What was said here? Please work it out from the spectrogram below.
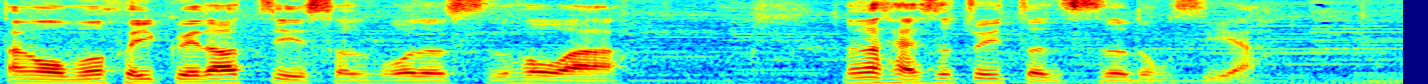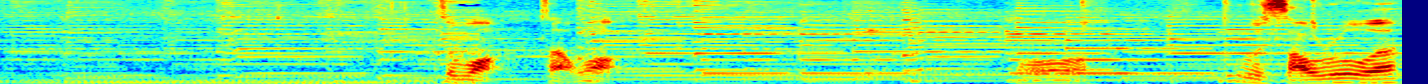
当我们回归到自己生活的时候啊，那个才是最真实的东西啊。怎么？怎么？哦，这么烧肉啊？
